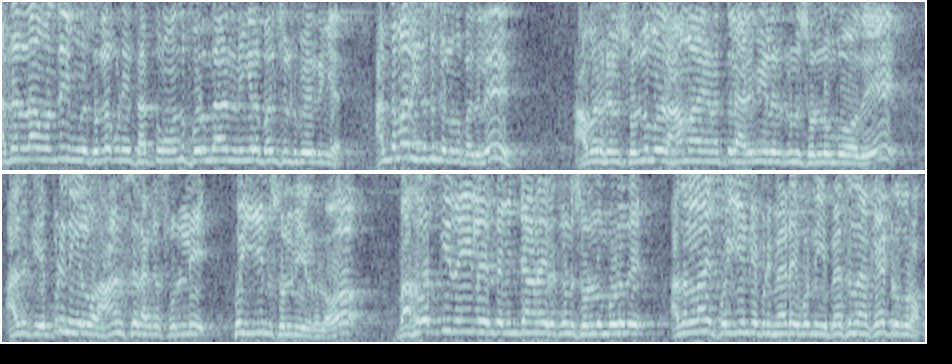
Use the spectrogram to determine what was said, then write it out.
அதெல்லாம் வந்து இவங்க சொல்லக்கூடிய தத்துவம் வந்து பொருந்தாதுன்னு நீங்களே பதில் சொல்லிட்டு போயிடுறீங்க. அந்த மாதிரி இதுக்கும் சொல்லுங்க பதில். அவர்கள் சொல்லும்போது ராமாயணத்தில் அறிவியல் இருக்குன்னு சொல்லும்போது அதுக்கு எப்படி நீங்கள் ஒரு ஆன்சர் அங்கே சொல்லி பொய்ன்னு சொல்வீர்களோ? பகவத்கீதையில் இந்த விஞ்ஞானம் இருக்குன்னு சொல்லும் பொழுது அதெல்லாம் பொய்ன்னு எப்படி மேடை போட்டு நீங்கள் பேசுனா கேட்டிருக்கிறோம்.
